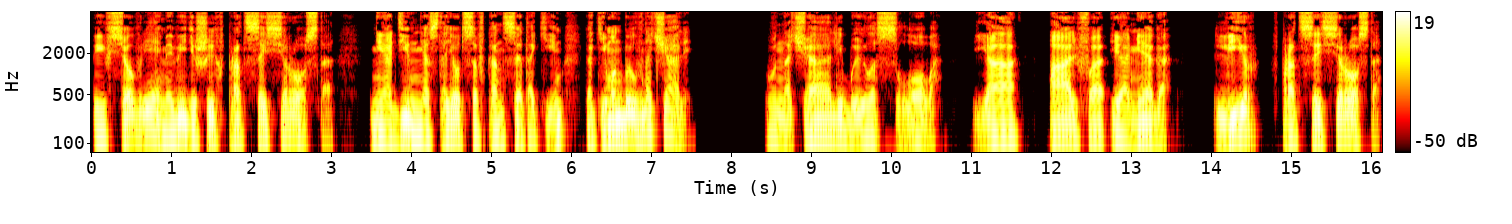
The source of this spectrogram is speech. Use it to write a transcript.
Ты все время видишь их в процессе роста. Ни один не остается в конце таким, каким он был в начале. В начале было слово. Я — альфа и омега. Лир в процессе роста.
